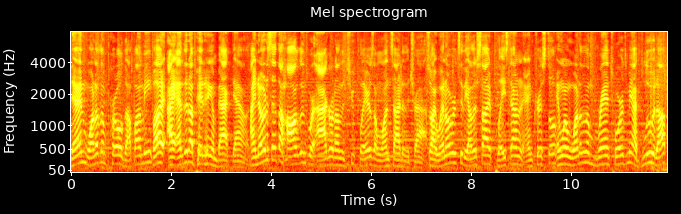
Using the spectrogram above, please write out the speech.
Then one of them pearled up on me, but I ended up hitting him back down. I noticed that the Hoglins were aggroed on the two players on one side of the trap. So I went over to the other side, placed down an end crystal, and when one of them ran towards me, I blew it up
